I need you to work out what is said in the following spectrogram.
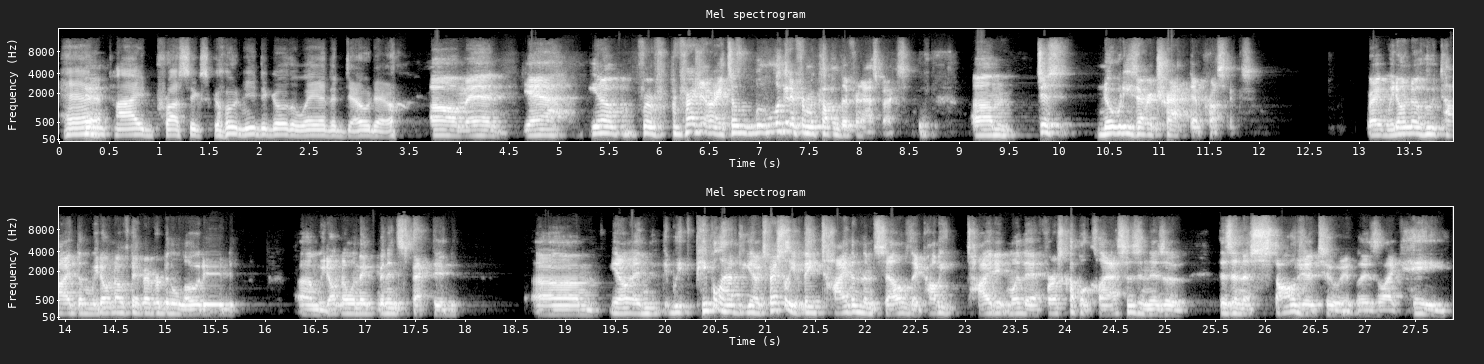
Hand tied prusiks go need to go the way of the dodo. Oh man, yeah. You know, for professional. All right, so look at it from a couple different aspects. Um, just nobody's ever tracked their prusiks, right? We don't know who tied them. We don't know if they've ever been loaded. Um, we don't know when they've been inspected. Um, you know, and we, people have, you know, especially if they tie them themselves, they probably tied it in one of their first couple classes, and there's a there's a nostalgia to it. It's like, hey,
